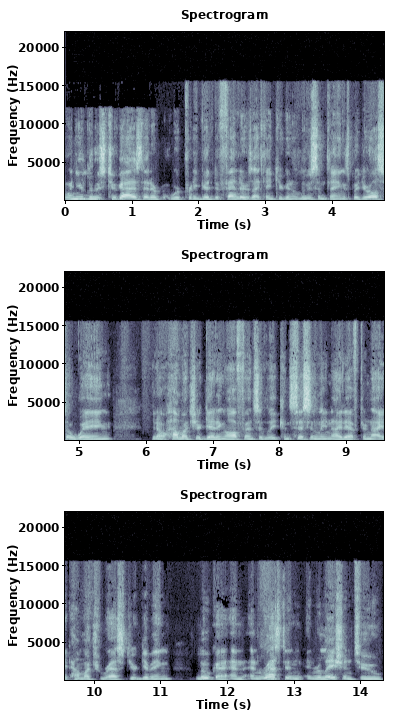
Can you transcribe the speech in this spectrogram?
when you lose two guys that are were pretty good defenders, I think you're going to lose some things, but you're also weighing, you know, how much you're getting offensively consistently night after night, how much rest you're giving Luka, and and rest in in relation to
